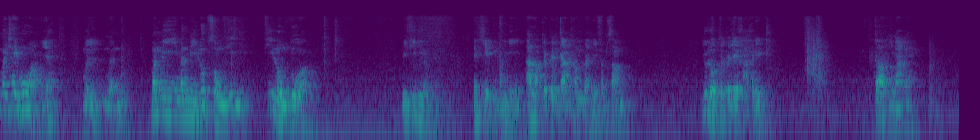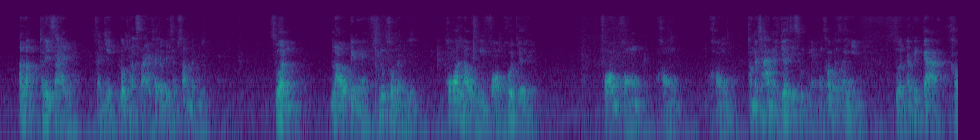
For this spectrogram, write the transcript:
ไม่ใช่มั่วอย่างเงี้ยเหมือนเหมือน มันมีมันมีรูปทรงที่ ที่ลงตัว มีที่เดียว ในเขตพื้นที่นี้อาหรับจะเป็นการทำแบบนี้ซ้ำๆยุโรปจะเป็นเลขาคณิตก็หิมะไงอาหรับทะเลทรายสังเกตลมพัดทรายเขาจะเป็นซ้ำๆแบบนี้ ส่วนเราเป็นไงรูปทรงแบบนี้ เพราะว่าเรามีฟอร์มโคตรเยอะเลยฟอร์มของของของธรรมชาติน่ะเยอะที่สุดไงของเขาไม่ค่อยเห็น ส่วนแอฟริกาเขา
